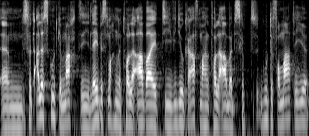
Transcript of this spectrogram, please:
Ähm, das wird alles gut gemacht. Die Labels machen eine tolle Arbeit, die Videografen machen eine tolle Arbeit. Es gibt gute Formate hier,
